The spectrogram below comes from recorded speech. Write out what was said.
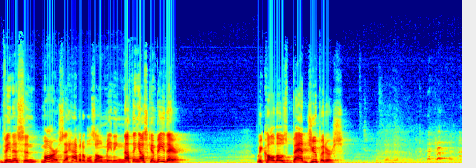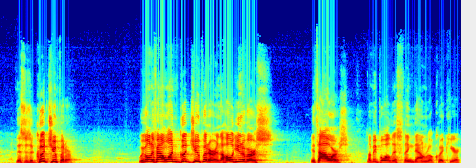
Venus and Mars, the habitable zone, meaning nothing else can be there. We call those bad Jupiters. This is a good Jupiter. We've only found one good Jupiter in the whole universe. It's ours. Let me boil this thing down real quick here.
